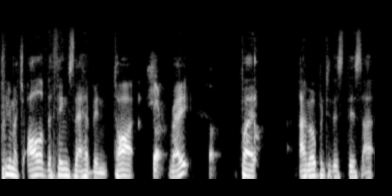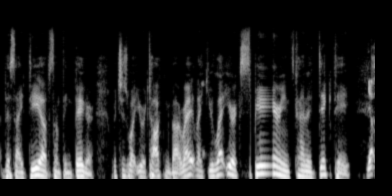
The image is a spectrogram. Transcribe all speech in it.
pretty much all of the things that have been taught, Sure. right? Sure. But I'm open to this this uh, this idea of something bigger, which is what you were talking about, right? Like you let your experience kind of dictate, Yep.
